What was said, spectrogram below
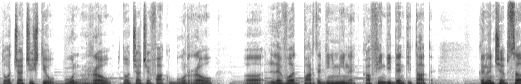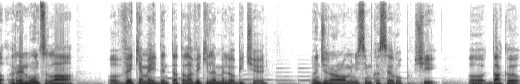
Tot ceea ce știu, bun, rău, tot ceea ce fac, bun, rău, uh, le văd parte din mine, ca fiind identitate. Când încep să renunț la uh, vechea mea identitate, la vechile mele obiceiuri, în general oamenii simt că se rup. Și uh, dacă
